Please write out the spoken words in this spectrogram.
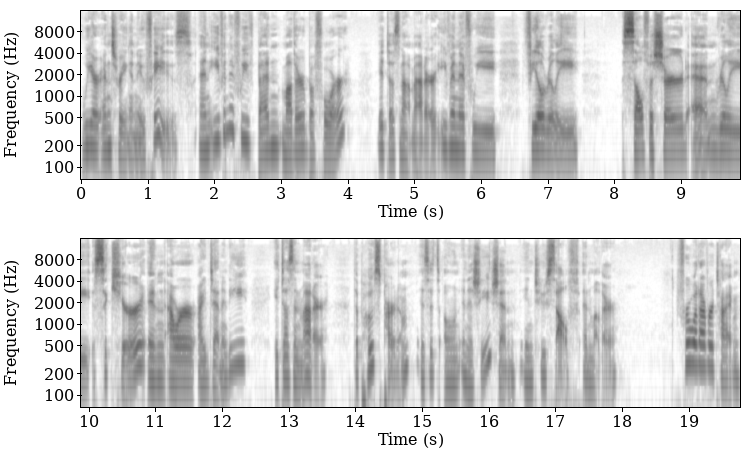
we are entering a new phase. And even if we've been mother before, it does not matter. Even if we feel really self assured and really secure in our identity, it doesn't matter. The postpartum is its own initiation into self and mother for whatever time.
